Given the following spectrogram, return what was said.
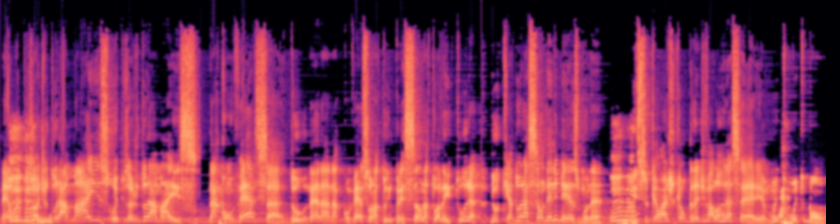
Né? O Uhum. episódio dura mais, o episódio dura mais na conversa do, né, na, na conversa ou na tua impressão, na tua leitura, do que a duração dele mesmo, né? Uhum. Isso que eu acho que é o grande valor da série, é muito, muito bom.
